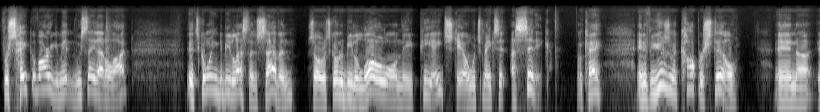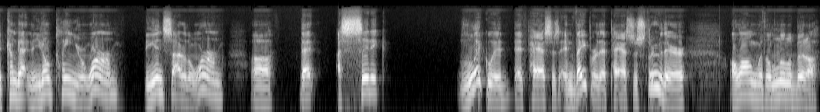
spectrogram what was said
for sake of argument, we say that a lot, it's going to be less than 7, so it's going to be low on the pH scale, which makes it acidic, okay? And if you're using a copper still, and uh, it comes out and you don't clean your worm, the inside of the worm, uh, that acidic liquid that passes and vapor that passes through there along with a little bit of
